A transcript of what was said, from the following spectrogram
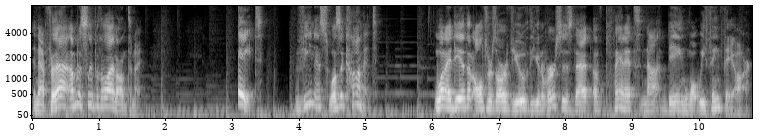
And after that, I'm gonna sleep with the light on tonight. 8. Venus was a comet. One idea that alters our view of the universe is that of planets not being what we think they are.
